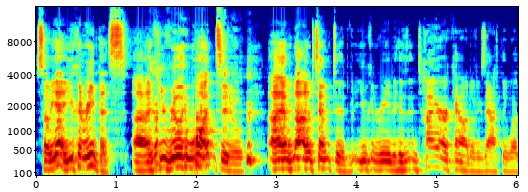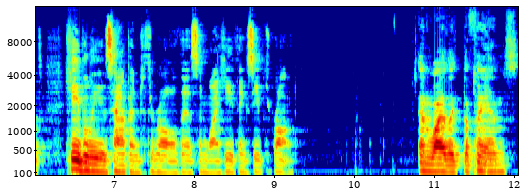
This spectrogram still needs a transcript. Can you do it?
So yeah, you can read this uh, if you really want to. I am not tempted, but you can read his entire account of exactly what he believes happened through all of this and why he thinks he was wrong. And why, like, the fans,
